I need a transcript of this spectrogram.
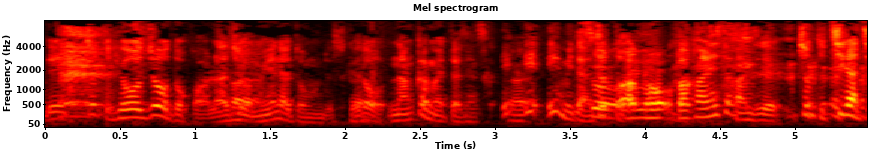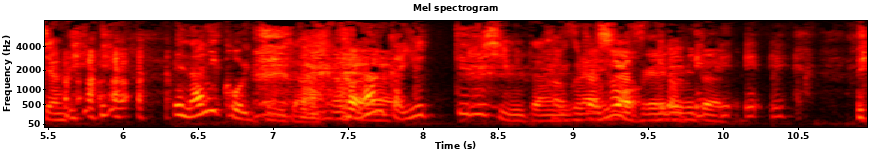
で、ちょっと表情とかラジオ見えないと思うんですけど、はい。何回もやったじゃないですか。はい。え、え、え、みたいな、ちょっとバカにした感じで、ちょっとチラチラ見て、え、え、え、何こいつみたいな。なんか言ってるし、みたいなぐらいの。え、え、え、え、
